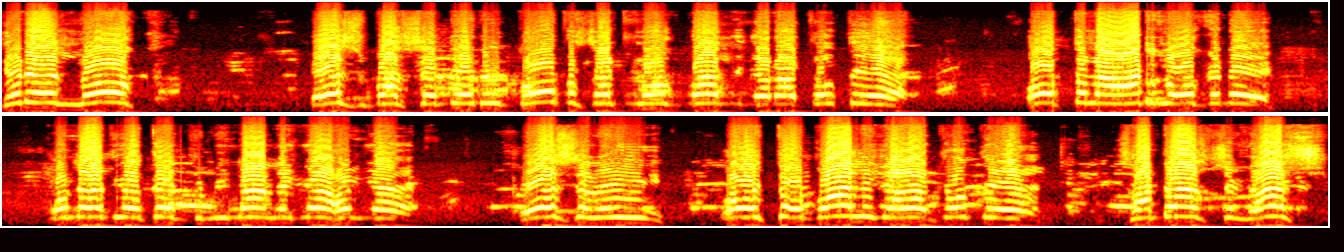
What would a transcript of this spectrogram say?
ਜਿਹੜੇ ਲੋਕ ਇਸ ਬੱਸ ਅੱਡੇ ਨੂੰ 2% ਲੋਕ ਬਾਹਰ ਲਿਜਾਣਾ ਚਾਹੁੰਦੇ ਆ ਉਹ ਤਨਾੜ ਲੋਕ ਨੇ ਉਹਨਾਂ ਦੀ ਉੱਥੇ ਜ਼ਮੀਨਾਂ ਲਈਆਂ ਹੋਈਆਂ ਇਸ ਲਈ ਉਹ ਇੱਥੋਂ ਬਾਹਰ ਲਿਜਾਣਾ ਚਾਹੁੰਦੇ ਆ ਸਾਡਾ ਸੰਘਰਸ਼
